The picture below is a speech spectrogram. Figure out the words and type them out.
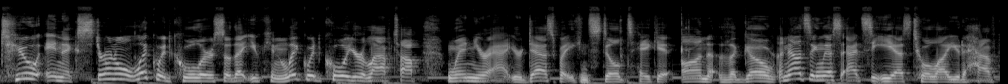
to an external liquid cooler so that you can liquid cool your laptop when you're at your desk, but you can still take it on the go. Announcing this at CES to allow you to have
